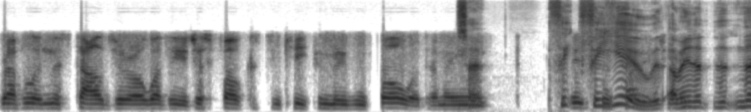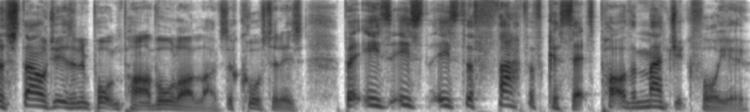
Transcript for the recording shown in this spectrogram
revel in nostalgia, or whether you're just focused on keeping moving forward. I mean. So- for, for you, I mean, nostalgia is an important part of all our lives. Of course, it is. But is is is the faff of cassettes part of the magic for you?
